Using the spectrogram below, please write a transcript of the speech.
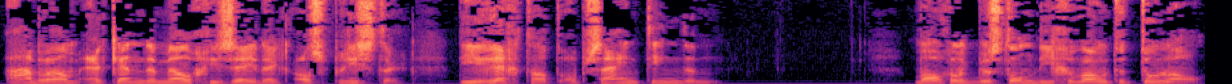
Abraham erkende Melchizedek als priester die recht had op zijn tienden. Mogelijk bestond die gewoonte toen al,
